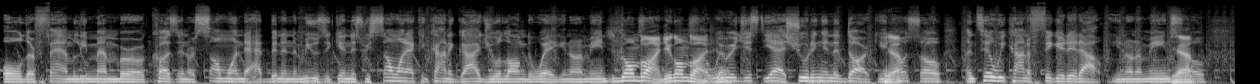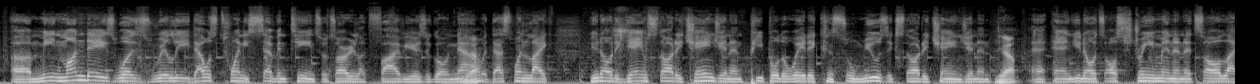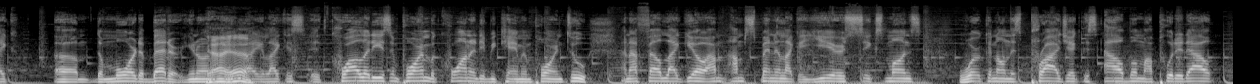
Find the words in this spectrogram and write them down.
older family member or cousin or someone that had been in the music industry, someone that can kind of guide you along the way. You know what I mean? You're going blind. You're going blind. So we yeah. were just yeah shooting in the dark, you Yeah. know. So until we kind of figured it out, you know what I mean? Yeah. So uh, Mean Mondays was really that was 2017, so it's already like five years ago now. Yeah. But that's when like you know the game started changing and people the way they consume music started changing and Yep. and, and you know it's all streaming and it's all like. Um, the more the better, you know what Yeah, I mean? yeah. Like, like it's it, quality is important, but quantity became important too. And I felt like, yo, I'm I'm spending like a year, six months working on this project, this album. I put it out,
